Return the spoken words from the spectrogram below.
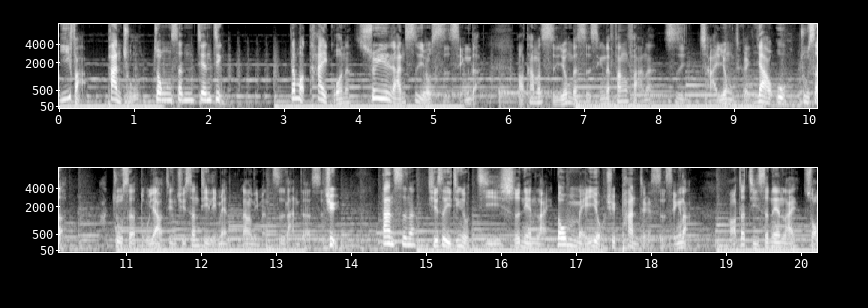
依法。判处终身监禁。那么泰国呢？虽然是有死刑的，哦，他们使用的死刑的方法呢是采用这个药物注射，啊，注射毒药进去身体里面，让你们自然的死去。但是呢，其实已经有几十年来都没有去判这个死刑了。好，这几十年来所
